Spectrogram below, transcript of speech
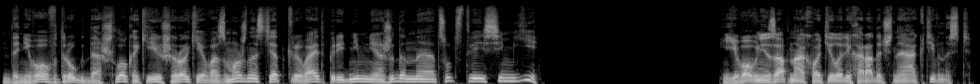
до него вдруг дошло, какие широкие возможности открывает перед ним неожиданное отсутствие семьи. Его внезапно охватила лихорадочная активность.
